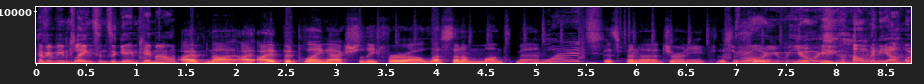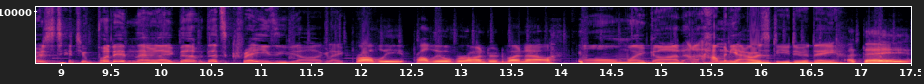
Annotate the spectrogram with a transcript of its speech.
have you been playing since the game came out? I've not. I I've been playing actually for uh, less than a month, man. What? It's been a journey, this for Bro, sure. you, you you how many hours did you put in there? Like that that's crazy, dog. Like Probably probably over hundred by now. oh my god. Uh, how many hours do you do a day? a day?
